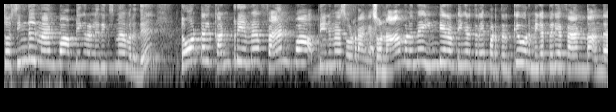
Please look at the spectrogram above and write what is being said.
ஸோ சிங்கிள் மேன்பா அப்படிங்கிற லிரிக்ஸுமே வருது. டோட்டல் கண்ட்ரியுமே ஃபேன்பா அப்படின்னுமே சொல்கிறாங்க ஸோ நாமளுமே இந்தியன் அப்படிங்கிற திரைப்படத்திற்கு ஒரு மிகப்பெரிய ஃபேன் தான். அந்த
